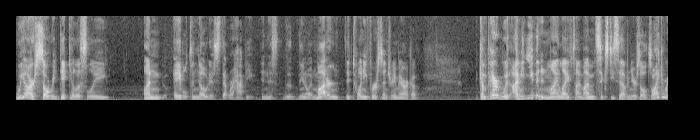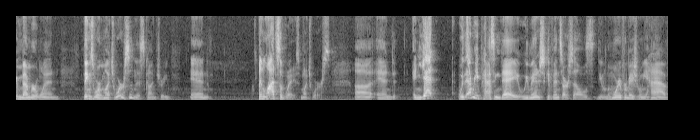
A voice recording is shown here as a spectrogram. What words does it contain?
we are so ridiculously unable to notice that we're happy in this, you know, in modern, the 21st century America. Compared with, I mean, even in my lifetime, I'm 67 years old, so I can remember when things were much worse in this country, and in lots of ways, much worse. Uh, and and yet, with every passing day, we manage to convince ourselves, you know, the more information we have,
